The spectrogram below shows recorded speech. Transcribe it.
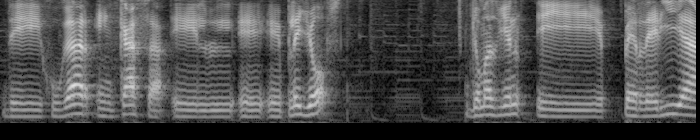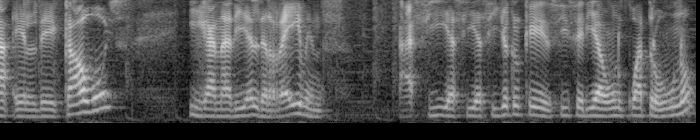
de jugar en casa el eh, eh, playoffs, Yo más bien eh, perdería el de Cowboys y ganaría el de Ravens. Así, así, así. Yo creo que sí sería un 4-1.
